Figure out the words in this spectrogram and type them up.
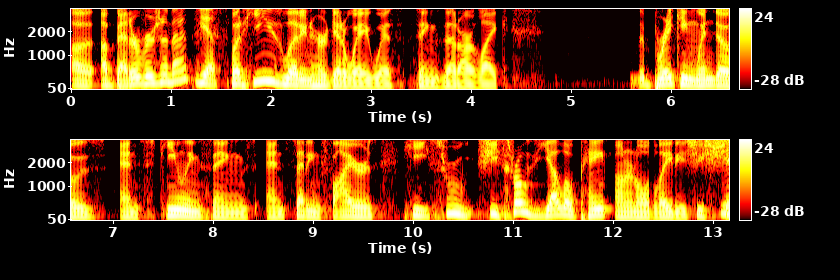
a, a better version of that. Yes. but he's letting her get away with things that are like breaking windows and stealing things and setting fires. He threw she throws yellow paint on an old lady. She shaves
